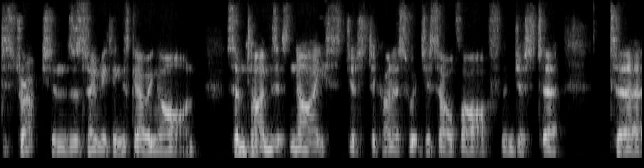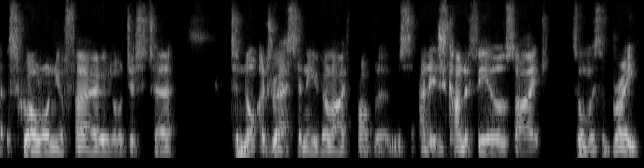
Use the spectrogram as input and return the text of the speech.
distractions and so many things going on sometimes it's nice just to kind of switch yourself off and just to to scroll on your phone or just to to not address any of your life problems and it just kind of feels like it's almost a break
